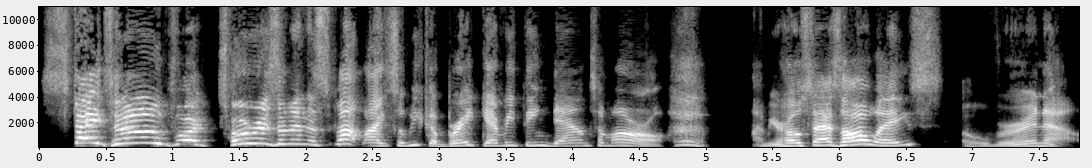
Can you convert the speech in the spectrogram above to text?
stay tuned for Tourism in the Spotlight so we can break everything down tomorrow. I'm your host, as always, over and out.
